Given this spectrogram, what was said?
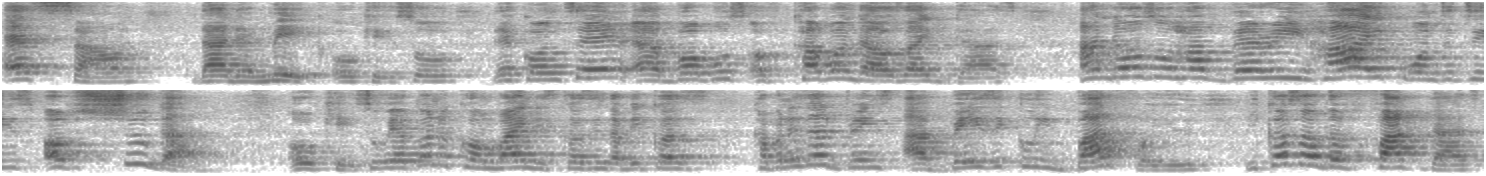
S sound that they make, okay? So they contain uh, bubbles of carbon dioxide gas and they also have very high quantities of sugar. Okay, so we are going to combine discussing that because carbonated drinks are basically bad for you because of the fact that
